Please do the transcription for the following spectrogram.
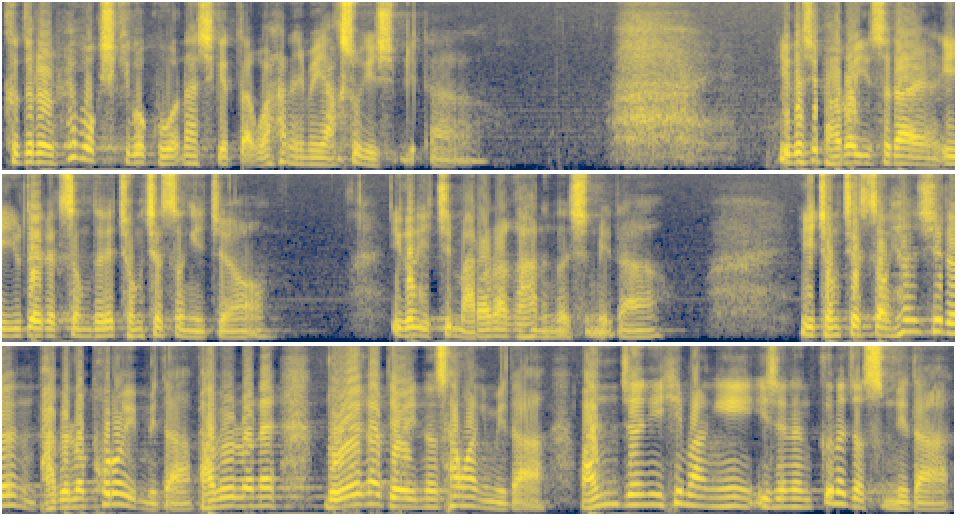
그들을 회복시키고 구원하시겠다고 하나님의 약속이십니다. 이것이 바로 이스라엘 이 유대 백성들의 정체성이죠. 이걸 잊지 말아라가 하는 것입니다. 이 정체성 현실은 바벨론 포로입니다. 바벨론의 노예가 되어 있는 상황입니다. 완전히 희망이 이제는 끊어졌습니다.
